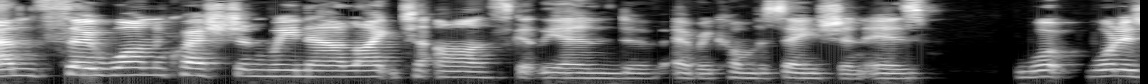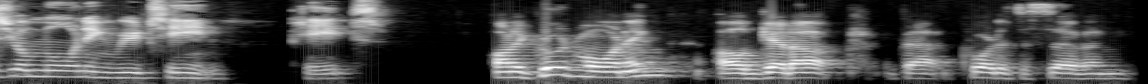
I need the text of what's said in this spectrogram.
And so, one question we now like to ask at the end of every conversation is, what what is your morning routine, Pete? On a good morning, I'll get up about quarter to seven,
